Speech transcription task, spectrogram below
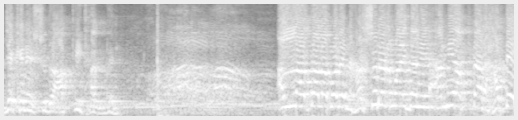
যেখানে শুধু আপনি থাকবেন। আল্লাহ তাআলা বলেন হাসরের ময়দানে আমি আপনার হাতে,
